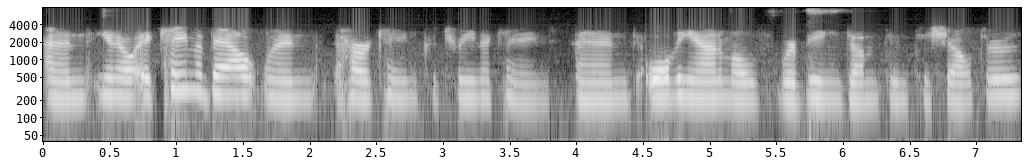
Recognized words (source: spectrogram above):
and you know, it came about when Hurricane Katrina came and all the animals were being dumped into shelters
